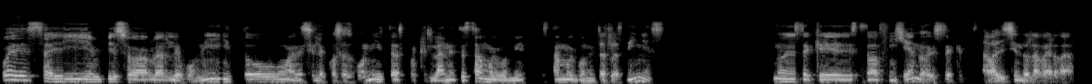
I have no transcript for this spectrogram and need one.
Pues ahí empiezo a hablarle bonito, a decirle cosas bonitas, porque la neta está muy bonita, están muy bonitas las niñas. No es de que estaba fingiendo, es de que estaba diciendo la verdad.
